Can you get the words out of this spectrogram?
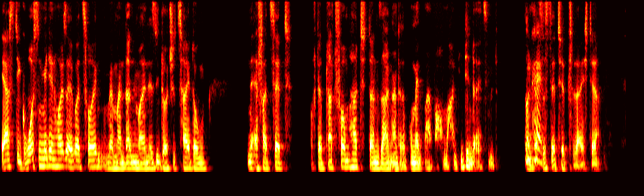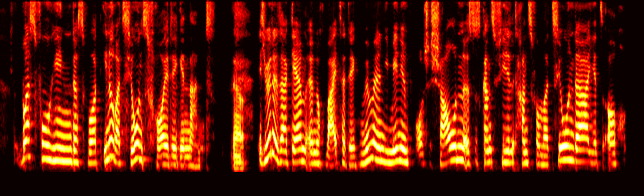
Erst die großen Medienhäuser überzeugen und wenn man dann mal eine Süddeutsche Zeitung, eine FAZ auf der Plattform hat, dann sagen andere, Moment mal, warum machen die denn da jetzt mit? Und okay. das ist der Tipp vielleicht, ja. Du hast vorhin das Wort Innovationsfreude genannt. Ja. Ich würde da gern äh, noch weiterdenken. Wenn wir in die Medienbranche schauen, ist es ganz viel Transformation da, jetzt auch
